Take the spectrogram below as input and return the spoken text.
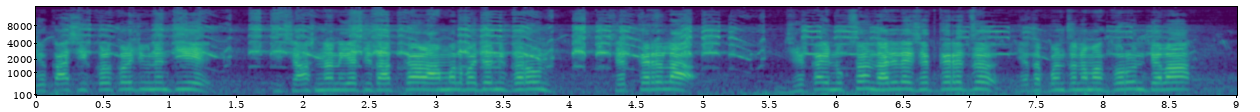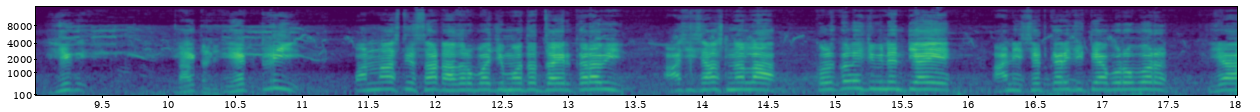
एक अशी कळकळीची विनंती आहे की शासनाने याची तात्काळ अंमलबजावणी करून शेतकऱ्याला जे काही नुकसान झालेलं आहे शेतकऱ्याचं याचा पंचनामा करून त्याला हे हेक- हेक्टरी पन्नास ते साठ हजार रुपयाची मदत जाहीर करावी अशी शासनाला कळकळीची विनंती आहे. आणि शेतकऱ्याची त्याबरोबर या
